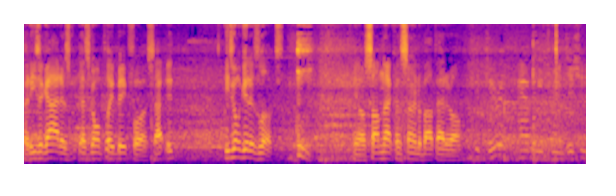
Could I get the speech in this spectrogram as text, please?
but he's a guy that's, that's going to play big for us. I, he's going to get his looks. you know, so I'm not concerned about that at all. Jarrett have any transition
